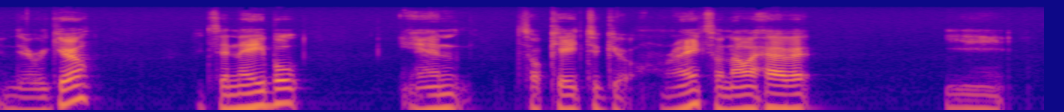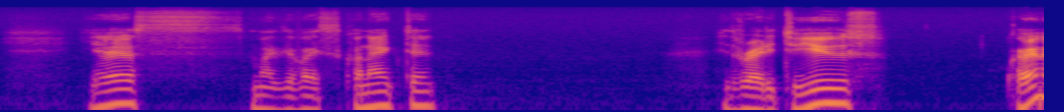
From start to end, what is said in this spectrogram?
And there we go. It's enabled and it's okay to go, right? So now I have it. Yes, my device is connected. It's ready to use. Okay.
